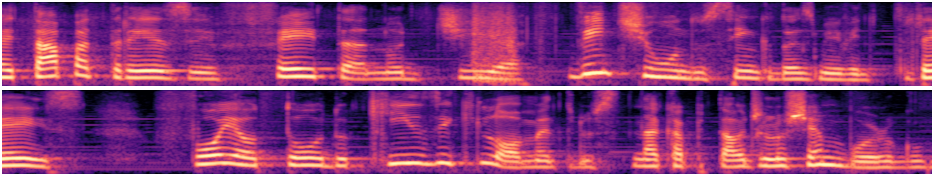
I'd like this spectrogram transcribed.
A etapa 13, feita no dia 21 de 5 de 2023, foi ao todo 15 quilômetros na capital de Luxemburgo.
